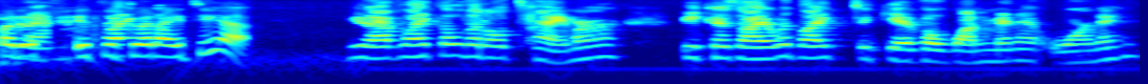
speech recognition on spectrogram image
But it's it's a good idea. You have like a little timer because I would like to give a one minute warning.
